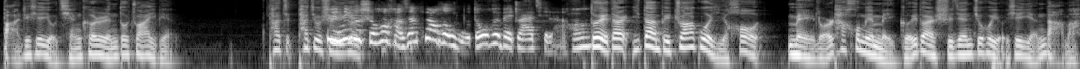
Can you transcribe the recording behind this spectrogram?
把这些有前科的人都抓一遍，他就他就是那个时候好像跳个舞都会被抓起来哈。对，但是一旦被抓过以后，每轮他后面每隔一段时间就会有一些严打嘛，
